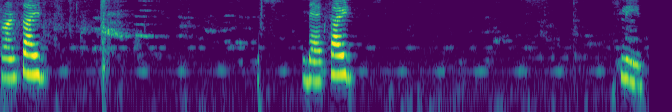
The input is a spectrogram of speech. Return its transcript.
front side back side sleeves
